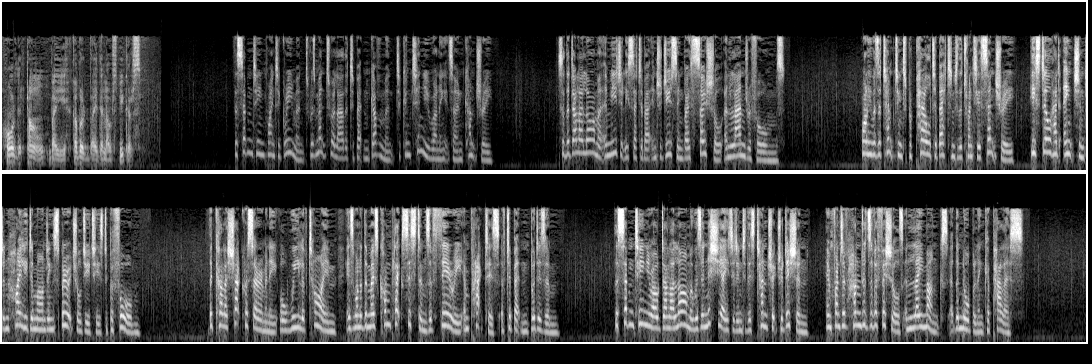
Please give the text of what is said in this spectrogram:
whole the town by covered by the loudspeakers The 17 point agreement was meant to allow the Tibetan government to continue running its own country. So the Dalai Lama immediately set about introducing both social and land reforms. While he was attempting to propel Tibet into the 20th century, he still had ancient and highly demanding spiritual duties to perform. The Kala Chakra ceremony, or Wheel of Time, is one of the most complex systems of theory and practice of Tibetan Buddhism. The 17-year-old Dalai Lama was initiated into this tantric tradition in front of hundreds of officials and lay monks at the Norbulingka Palace.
